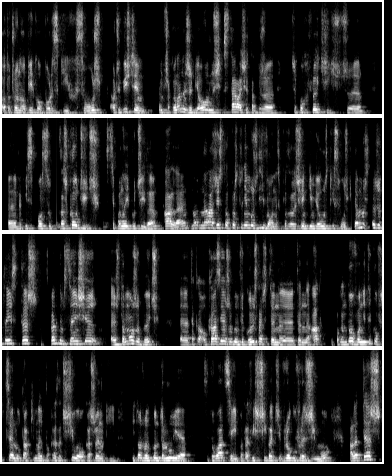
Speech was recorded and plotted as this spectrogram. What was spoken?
otoczony opieką polskich służb. Oczywiście jestem przekonany, że Białoruś stara się także czy pochwycić, czy e, w jakiś sposób zaszkodzić Stepanowi Pucile, ale no, na razie jest to po prostu niemożliwe, on jest poza zasięgiem białoruskich służb. Ja myślę, że to jest też w pewnym sensie, e, że to może być e, taka okazja, żeby wykorzystać ten, ten akt propagandowo nie tylko w celu takim, aby pokazać siłę Łukaszenki i to, że on kontroluje sytuację i potrafi ścigać wrogów reżimu, ale też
